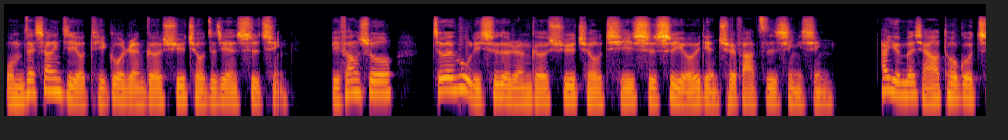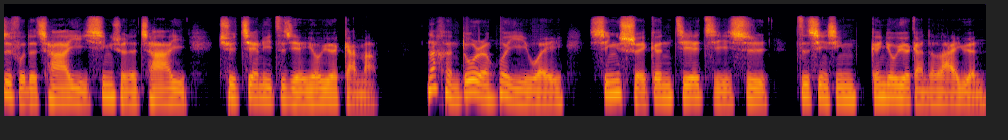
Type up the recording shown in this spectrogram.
我们在上一集有提过人格需求这件事情。比方说，这位护理师的人格需求其实是有一点缺乏自信心。他原本想要透过制服的差异、薪水的差异去建立自己的优越感嘛？那很多人会以为薪水跟阶级是自信心跟优越感的来源。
